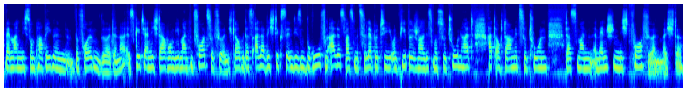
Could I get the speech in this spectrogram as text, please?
wenn man nicht so ein paar Regeln befolgen würde. Ne? Es geht ja nicht darum, jemanden vorzuführen. Ich glaube, das Allerwichtigste in diesem Beruf und alles, was mit Celebrity und People-Journalismus zu tun hat, hat auch damit zu tun, dass man Menschen nicht vorführen möchte.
